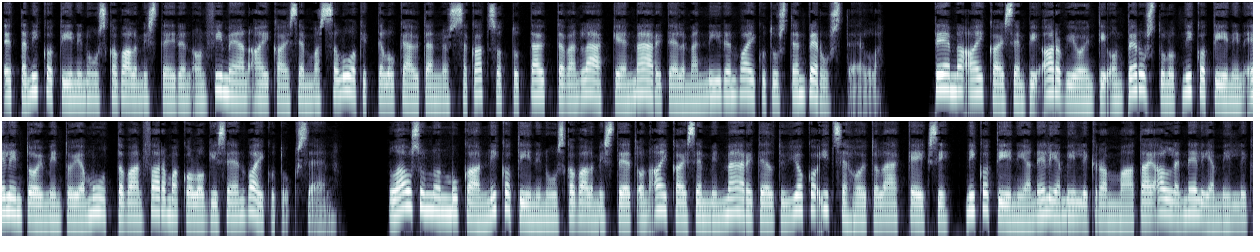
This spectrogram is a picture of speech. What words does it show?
että nikotiininuuskavalmisteiden on Fimean aikaisemmassa luokittelukäytännössä katsottu täyttävän lääkkeen määritelmän niiden vaikutusten perusteella. Teema aikaisempi arviointi on perustunut nikotiinin elintoimintoja muuttavaan farmakologiseen vaikutukseen. Lausunnon mukaan nikotiininuuskavalmisteet on aikaisemmin määritelty joko itsehoitolääkkeiksi, nikotiinia 4 mg tai alle 4 mg,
